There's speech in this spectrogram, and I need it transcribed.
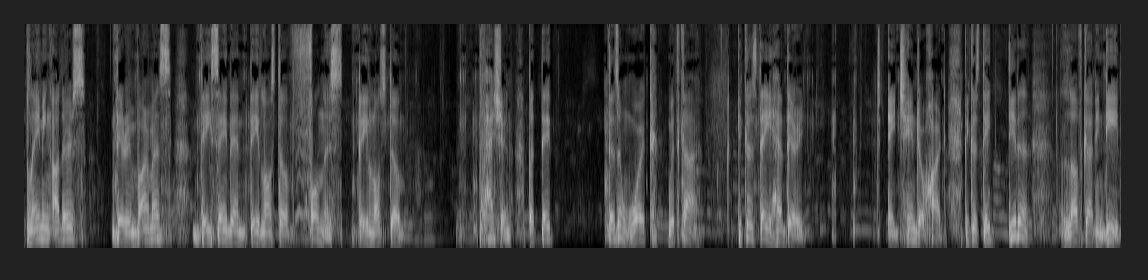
Blaming others, their environments, they say that they lost the fullness, they lost the passion, but that doesn't work with God because they have their a change of heart because they didn't love God indeed.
